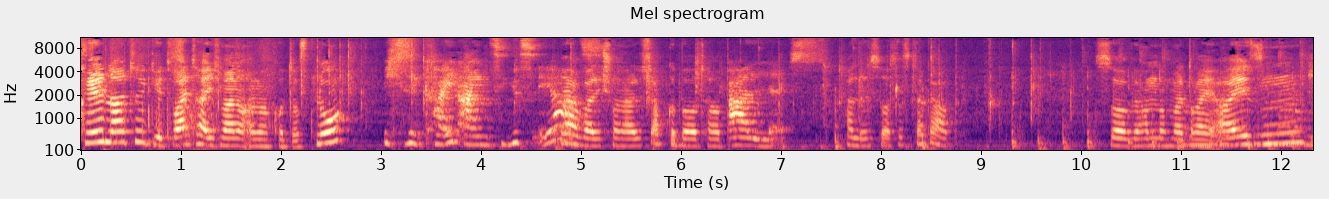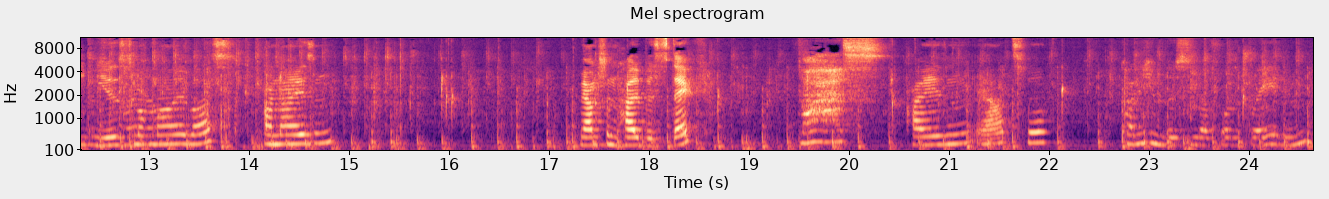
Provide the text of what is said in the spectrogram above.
Okay, Leute, geht weiter. Ich meine einmal kurz aufs Klo. Ich sehe kein einziges Erz. Ja, weil ich schon alles abgebaut habe. Alles. Alles, was es da gab. So, wir haben nochmal drei Eisen. Hier ist nochmal was an Eisen. Wir haben schon ein halbes Deck. Was? Eisenerze. Kann ich ein bisschen davon traden?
